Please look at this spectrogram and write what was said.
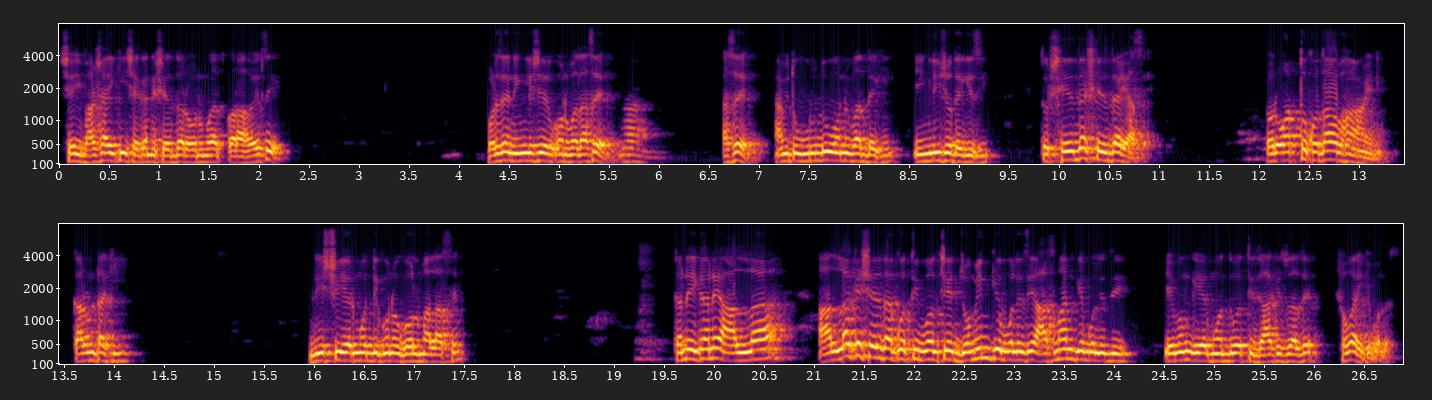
সেই ভাষায় কি সেখানে সেজদার অনুবাদ করা হয়েছে? পড়েছেন? ইংলিশে অনুবাদ আছে? আছে? আমি তো উর্দু অনুবাদ দেখি ইংলিশও দেখেছি। তো সেজদা সেজদাই আছে। ওর অর্থ কোথাও ভাঙা হয়নি। কারণটা কি? নিশ্চয়ই এর মধ্যে কোনো গোলমাল আছে? কারণ এখানে আল্লাহ আল্লাহকে সেজদা করতে বলছে জমিনকে বলেছে আসমানকে বলেছে এবং এর মধ্যবর্তী যা কিছু আছে সবাইকে বলেছে।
